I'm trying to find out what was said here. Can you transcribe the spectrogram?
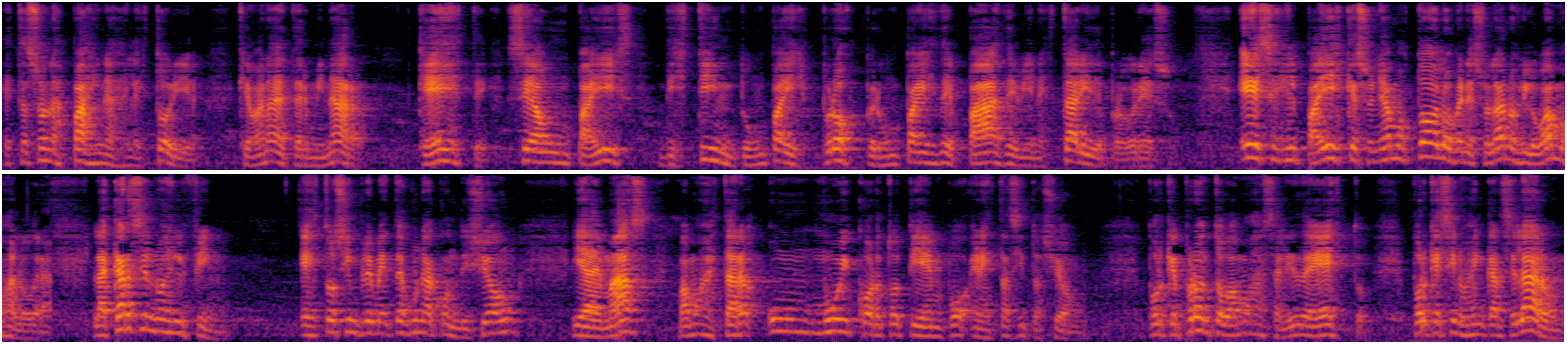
Estas son las páginas de la historia que van a determinar que este sea un país distinto, un país próspero, un país de paz, de bienestar y de progreso. Ese es el país que soñamos todos los venezolanos y lo vamos a lograr. La cárcel no es el fin, esto simplemente es una condición y además vamos a estar un muy corto tiempo en esta situación. Porque pronto vamos a salir de esto. Porque si nos encarcelaron,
